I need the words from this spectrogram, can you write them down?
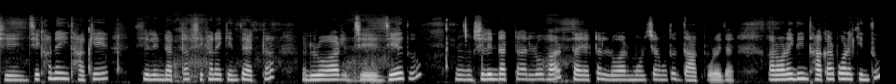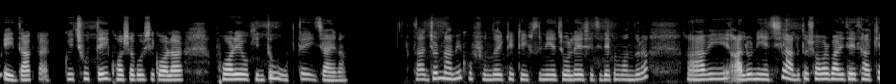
যে, যেখানেই থাকে সিলিন্ডারটা সেখানে কিন্তু একটা লোহার যে, যেহেতু সিলিন্ডারটা লোহার, তাই একটা লোহার মরিচার মতো দাগ পড়ে যায়। আর অনেক দিন থাকার পরে কিন্তু এই দাগটা কিছুতেই ঘষাঘষি করার পরেও কিন্তু উঠতেই চায় না। তার জন্য আমি খুব সুন্দর একটি টিপস নিয়ে চলে এসেছি। দেখুন বন্ধুরা আর আমি আলু নিয়েছি, আলু তো সবার বাড়িতেই থাকে।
